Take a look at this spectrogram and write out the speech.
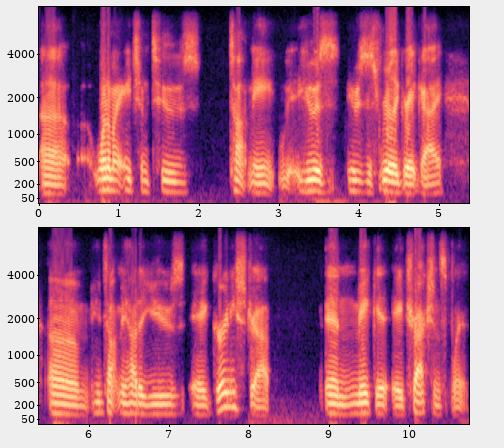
uh, one of my HM2s taught me. He was he was this really great guy. Um, he taught me how to use a gurney strap and make it a traction splint.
